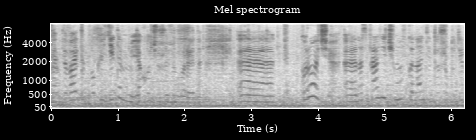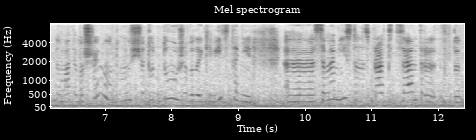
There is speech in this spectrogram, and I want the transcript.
Так, давайте поки їдемо, я хочу щось говорити. Е, коротше, е, насправді чому в Канаді дуже потрібно мати машину, тому що тут дуже великі відстані. Е, саме місто насправді центр, тобто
